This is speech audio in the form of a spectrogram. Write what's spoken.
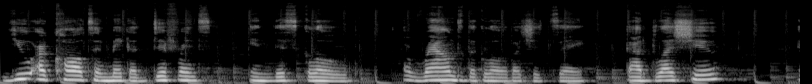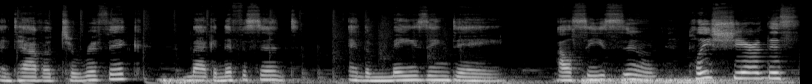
You are called to make a difference in this globe, around the globe, I should say. God bless you and have a terrific, magnificent, and amazing day. I'll see you soon. Please share this.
